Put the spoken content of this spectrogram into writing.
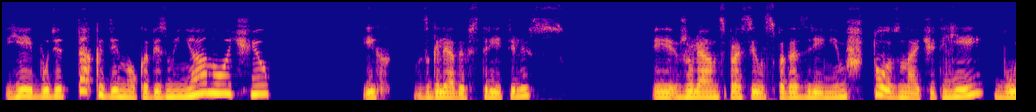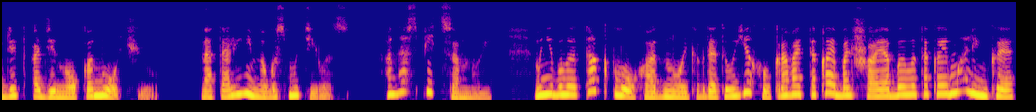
Ей будет так одиноко без меня ночью. Их взгляды встретились, и Джулиан спросил с подозрением, что значит «ей будет одиноко ночью». Наталья немного смутилась. Она спит со мной. Мне было так плохо одной, когда ты уехал. Кровать такая большая, а была такая маленькая.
